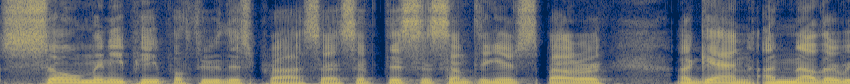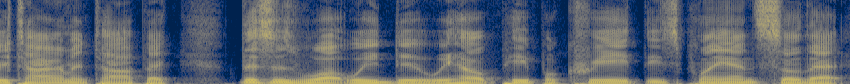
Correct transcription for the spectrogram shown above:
so many people through this process. If this is something you're about, or again, another retirement topic, this is what we do. We help people create these plans so that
